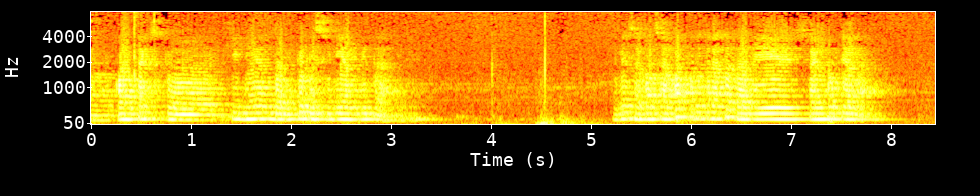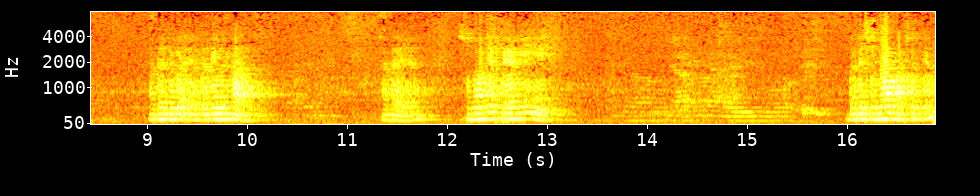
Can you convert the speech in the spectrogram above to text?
uh, konteks kekinian dan kedisinian kita. Ini sahabat-sahabat rata-rata dari Selain Pontianak. Ada juga yang dari Untar. Ada ya. Semuanya PMI. Dari semua maksudnya?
